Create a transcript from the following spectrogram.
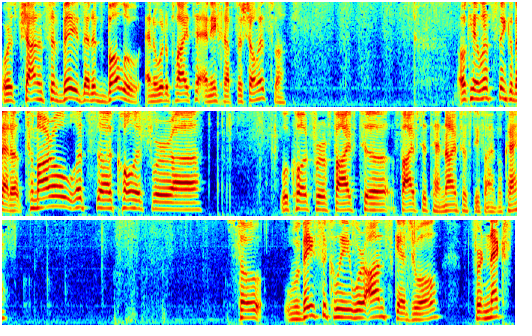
Or is pshat and sif beis that it's balu, and it would apply to any chefta shal mitzvah. Okay, let's think about it. Tomorrow, let's uh, call it for, uh, we'll call it for 5 to, 5 to 10, 9.55, okay? So basically, we're on schedule for next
